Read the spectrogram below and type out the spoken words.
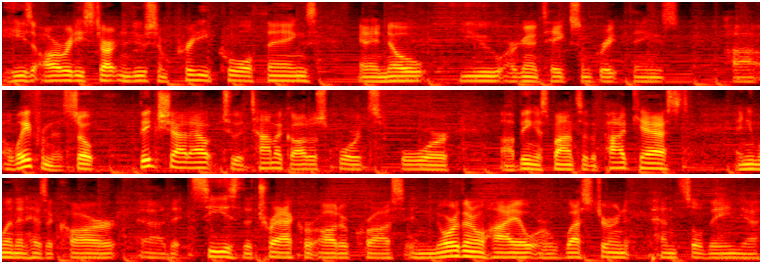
he's already starting to do some pretty cool things. And I know you are going to take some great things uh, away from this. So, big shout out to Atomic Autosports for uh, being a sponsor of the podcast. Anyone that has a car uh, that sees the track or autocross in Northern Ohio or Western Pennsylvania,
